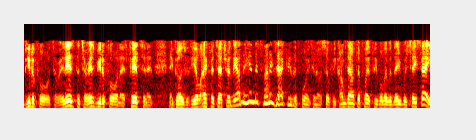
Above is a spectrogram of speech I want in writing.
beautiful. The Torah it is. The Torah is beautiful, and it fits, and it, it goes with your life, etc. On the other hand, it's not exactly the point. You know. So if we come down to the point, people that they, which they say,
